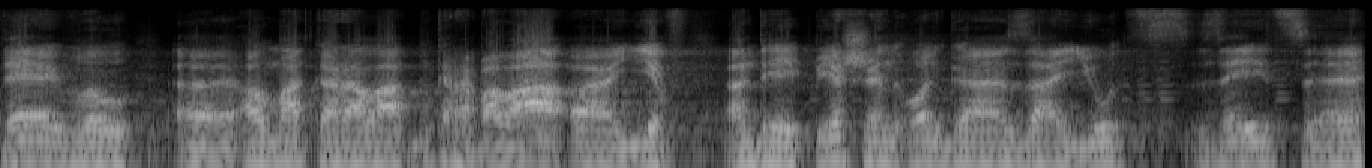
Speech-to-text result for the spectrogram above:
Девил, э, Алмат Карала, Карабалаев, Андрей Пешин, Ольга Заюц, Зейц, э,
